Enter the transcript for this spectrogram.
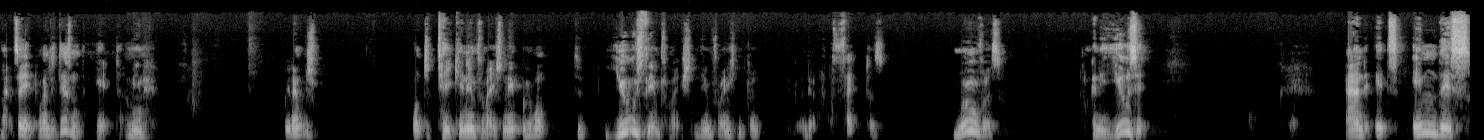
that's it. Well, it isn't it. I mean, we don't just want to take in information. We want to use the information. The information to affect us, move us. Going to use it. And it's in this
